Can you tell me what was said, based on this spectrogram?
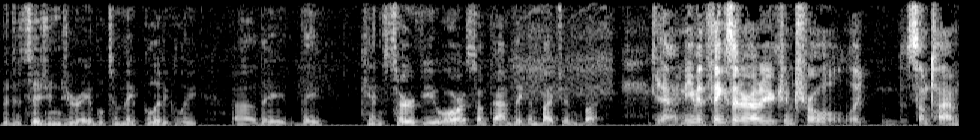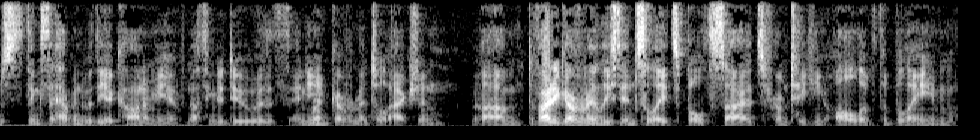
the decisions you're able to make politically. Uh, they they can serve you or sometimes they can bite you in the butt. Yeah, and even things that are out of your control, like sometimes things that happen with the economy have nothing to do with any right. governmental action. Um, divided government at least insulates both sides from taking all of the blame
